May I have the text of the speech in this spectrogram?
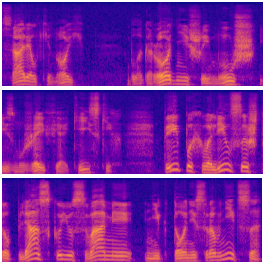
«Царь Алкиной, благороднейший муж из мужей фиокийских, ты похвалился, что пляскою с вами никто не сравнится,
